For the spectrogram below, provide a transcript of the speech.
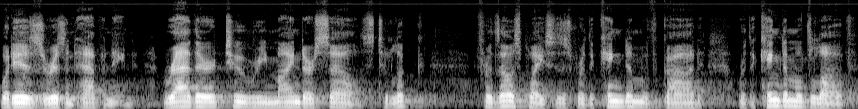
what is or isn't happening, rather to remind ourselves to look for those places where the kingdom of God, where the kingdom of love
